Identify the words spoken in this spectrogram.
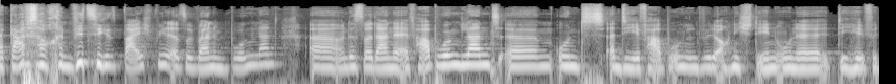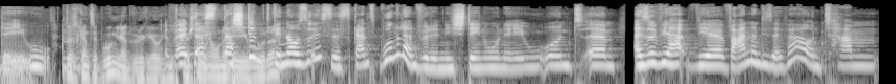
da gab es auch ein witziges Beispiel. Also wir waren im Burgenland äh, und das war da in der FH Burgenland ähm, und die FH Burgenland würde auch nicht stehen ohne die Hilfe der EU. Das ganze Burgenland würde, glaube ich, nicht äh, das, stehen ohne das die stimmt, EU, oder? genau so ist es. Ganz Burgenland würde nicht stehen ohne EU. Und ähm, also wir, wir waren an dieser FH und haben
